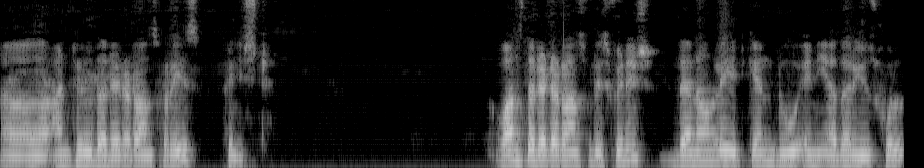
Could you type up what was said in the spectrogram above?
uh, until the data transfer is finished. Once the data transfer is finished then only it can do any other useful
